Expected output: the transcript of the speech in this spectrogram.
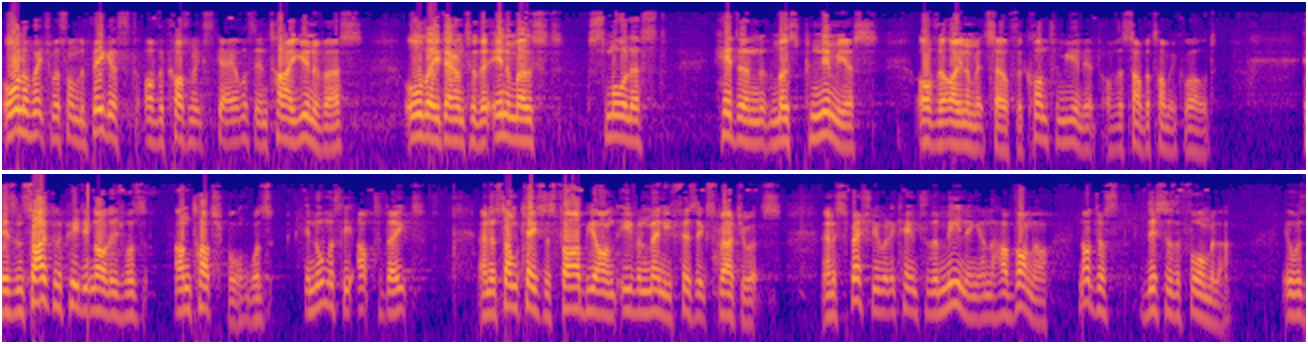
all of which was from the biggest of the cosmic scales, the entire universe, all the way down to the innermost, smallest, hidden, most penimious of the Olam itself, the quantum unit of the subatomic world. His encyclopedic knowledge was untouchable, was enormously up to date, and in some cases far beyond even many physics graduates and especially when it came to the meaning and the Havana, not just this is the formula. It was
